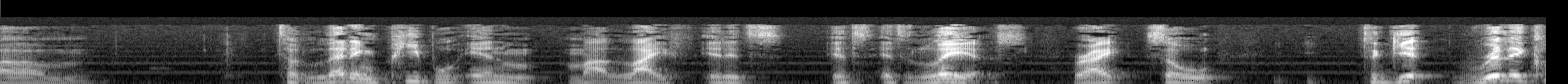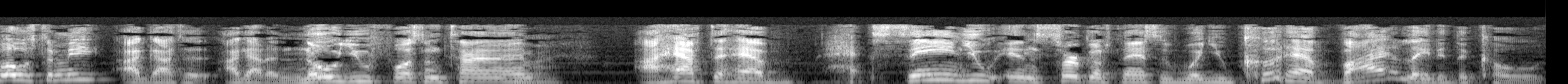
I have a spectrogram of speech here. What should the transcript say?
um, to letting people in my life, it, it is it's it's layers, right? So to get really close to me, I got to I got to know you for some time. I have to have ha- seen you in circumstances where you could have violated the code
